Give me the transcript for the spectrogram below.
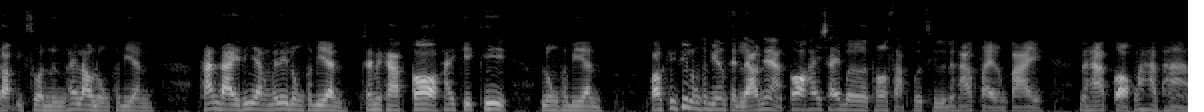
กับอีกส่วนหนึ่งให้เราลงทะเบียน ท่านใดที่ยังไม่ได้ลงทะเบียนใช่ไหมครับ ก็ให้คลิกที่ลงทะเบียน พอคลิกที่ลงทะเบียนเสร็จแล้วเนี่ยก็ให้ใช้เบอร์โทรศัพท์มือถือนะครับ ใส่ลงไปนะครับกรอกรหัสผ่าน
